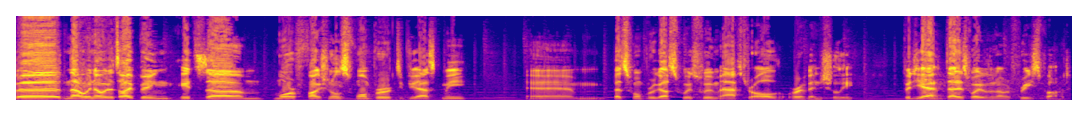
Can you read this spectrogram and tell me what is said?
But now we know the typing. It's um, more functional Swampert, if you ask me. Um, but Swampert got Swift Swim after all, or eventually. But yeah, that is why it was our free spot.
